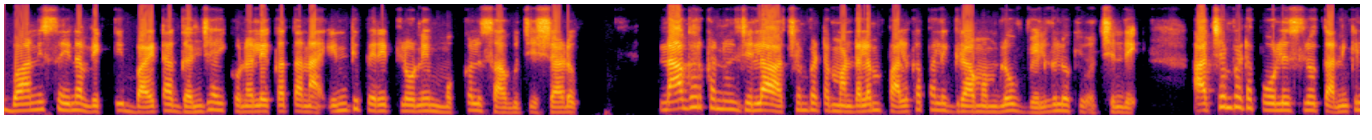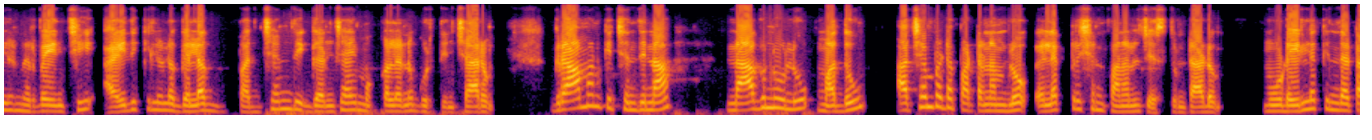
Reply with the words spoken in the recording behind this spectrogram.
గంజాయికు బానిసైన వ్యక్తి బయట గంజాయి కొనలేక తన ఇంటి పెరట్లోనే మొక్కలు సాగు చేశాడు. నాగర్ కర్నూలు జిల్లా అచ్చంపేట మండలం పలకపల్లి గ్రామంలో వెలుగులోకి వచ్చింది. అచ్చంపేట పోలీసులు తనిఖీలు నిర్వహించి ఐదు కిలోల గల పద్దెనిమిది గంజాయి మొక్కలను గుర్తించారు. గ్రామానికి చెందిన నాగునూలు మధు అచ్చంపేట పట్టణంలో ఎలక్ట్రీషియన్ పనులు చేస్తుంటాడు. మూడేళ్ళ కిందట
